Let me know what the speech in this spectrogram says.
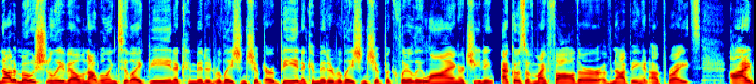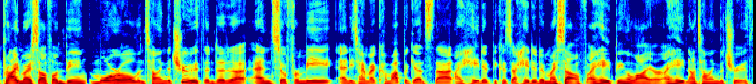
not emotionally available, not willing to like be in a committed relationship or be in a committed relationship, but clearly lying or cheating. Echoes of my father of not being an upright. I pride myself on being moral and telling the truth and da, da. And so for me, anytime I come up against that, I hate it because I hate it in myself. I hate being a liar. I hate not telling the truth.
